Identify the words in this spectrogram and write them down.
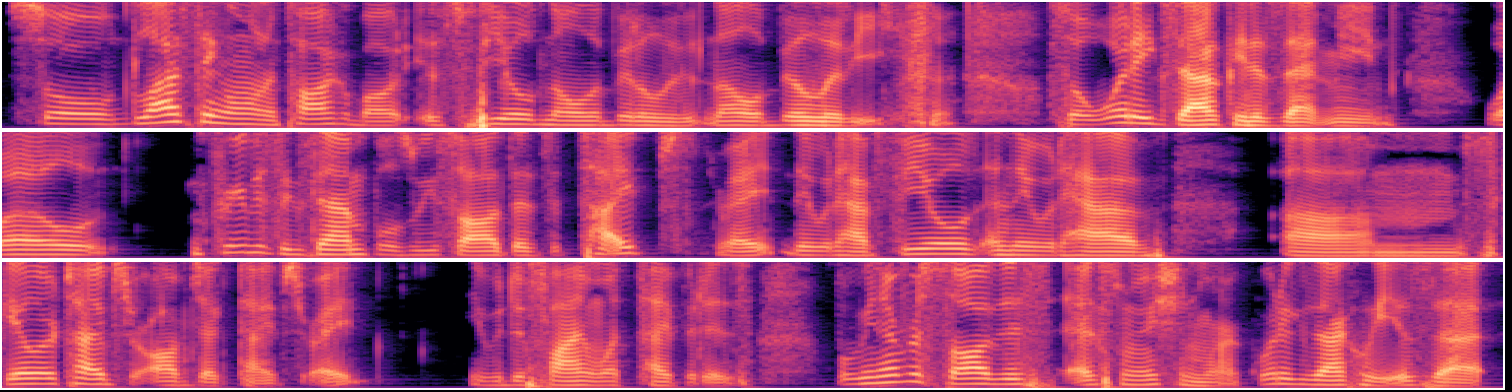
So the last thing I want to talk about is field nullability. nullability. so what exactly does that mean? Well, in previous examples we saw that the types, right, they would have fields and they would have um, scalar types or object types, right? You would define what type it is. But we never saw this exclamation mark. What exactly is that?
